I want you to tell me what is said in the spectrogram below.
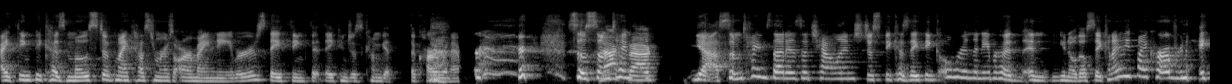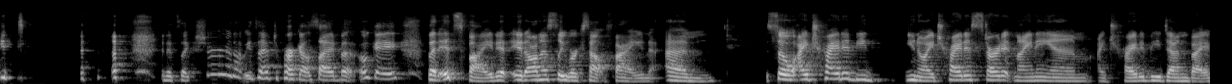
I think because most of my customers are my neighbors, they think that they can just come get the car whenever. so sometimes. Yeah, sometimes that is a challenge just because they think, oh, we're in the neighborhood. And you know, they'll say, Can I leave my car overnight? and it's like, sure, that means I have to park outside, but okay. But it's fine. It, it honestly works out fine. Um, so I try to be, you know, I try to start at 9 a.m. I try to be done by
